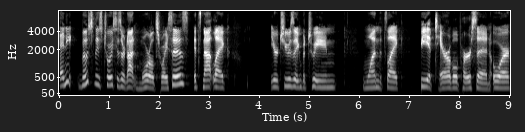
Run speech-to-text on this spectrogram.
any most of these choices are not moral choices. It's not like you're choosing between one that's like be a terrible person or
